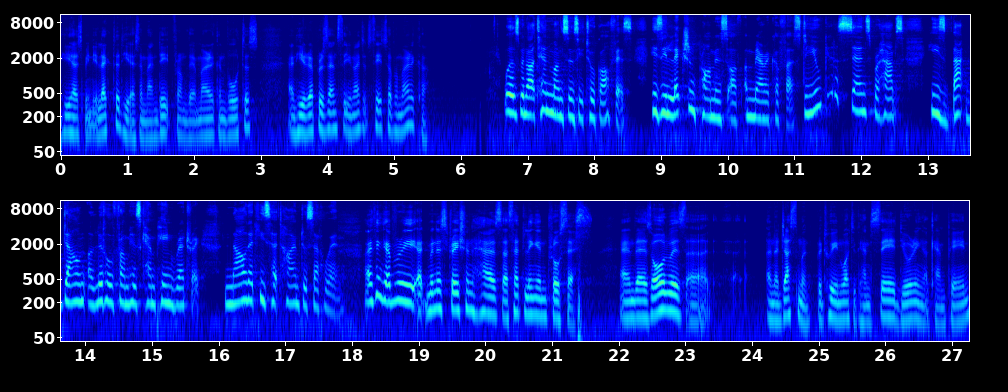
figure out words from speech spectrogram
he has been elected, he has a mandate from the American voters, and he represents the United States of America. Well, it's been about 10 months since he took office. His election promise of America First. Do you get a sense perhaps he's backed down a little from his campaign rhetoric now that he's had time to settle in? I think every administration has a settling in process, and there's always a, an adjustment between what you can say during a campaign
